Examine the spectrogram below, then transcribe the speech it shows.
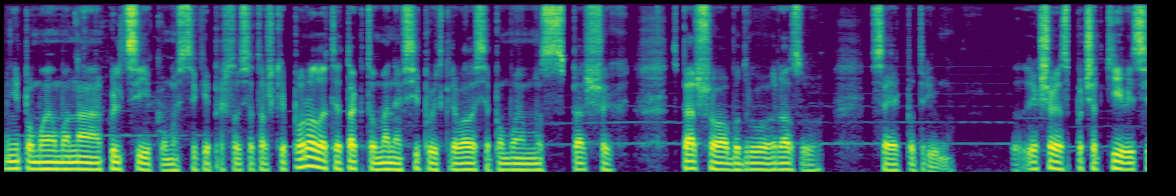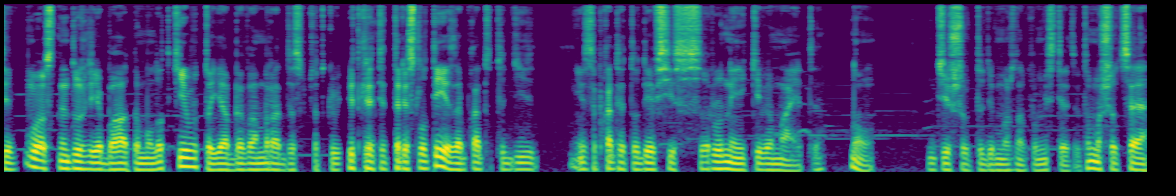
Мені, по-моєму, на кульці якомусь тільки прийшлося трошки поролити. Так то в мене всі повідкривалися, по-моєму, з перших, з першого або другого разу все як потрібно. Якщо ви з початківці, у вас не дуже є багато молотків, то я би вам радив спочатку відкрити три слоти і запхати тоді і запхати туди всі руни, які ви маєте. Ну, ті, що туди можна помістити. Тому що це,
